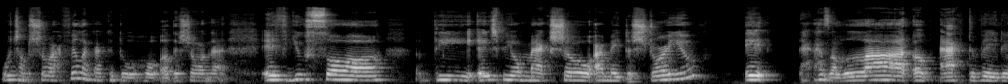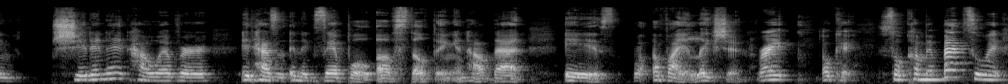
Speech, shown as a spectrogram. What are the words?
which I'm sure I feel like I could do a whole other show on that. If you saw the HBO Max show I May Destroy You, it has a lot of activating shit in it. However, it has an example of stealthing and how that is a violation, right? Okay. So coming back to it,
